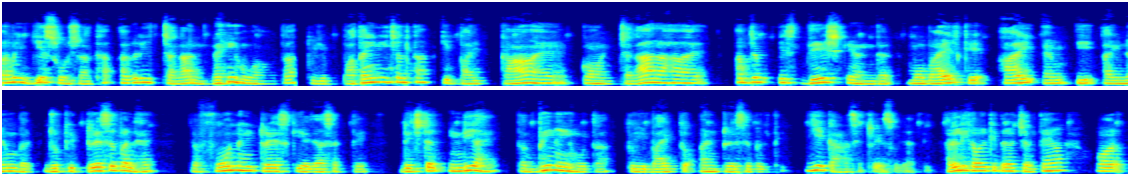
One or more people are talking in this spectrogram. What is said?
और मैं ये सोच रहा था अगर ये चालान नहीं हुआ होता तो ये पता ही नहीं चलता कि बाइक कहाँ है कौन चला रहा है। अब जब इस देश के अंदर मोबाइल के आई एम ई आई नंबर जो कि ट्रेसेबल है जब फ़ोन नहीं ट्रेस किए जा सकते डिजिटल इंडिया है तब भी नहीं होता तो ये बाइक तो अनट्रेसेबल थी। ये कहाँ से ट्रेस हो जाती है? अगली खबर की तरफ़ चलते हैं और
